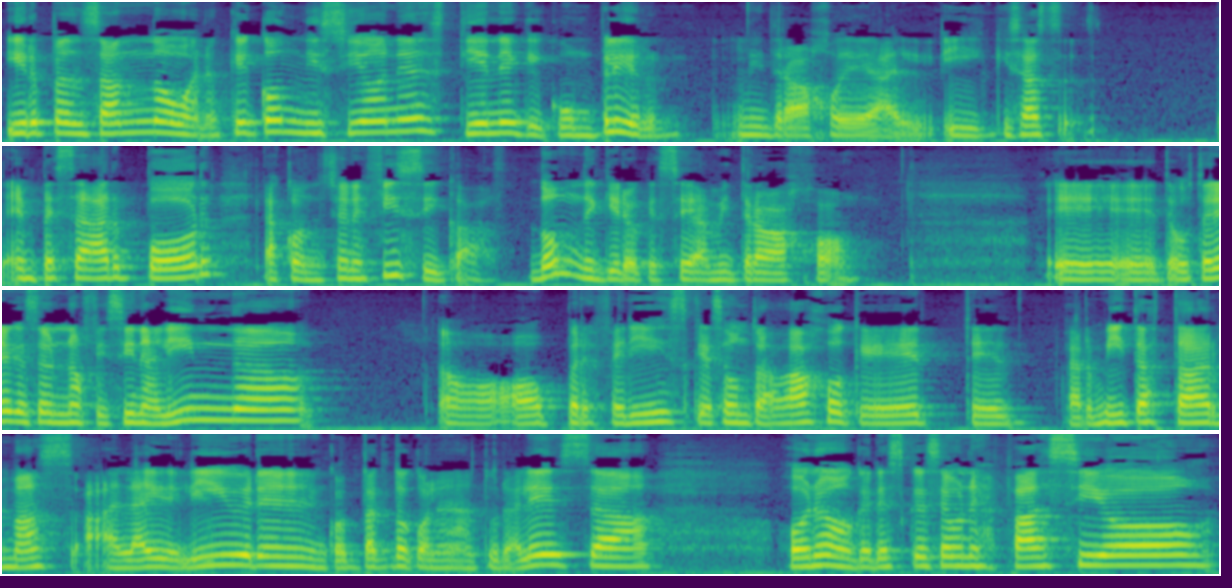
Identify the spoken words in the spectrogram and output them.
ir pensando, bueno, qué condiciones tiene que cumplir mi trabajo ideal y quizás empezar por las condiciones físicas. ¿Dónde quiero que sea mi trabajo? Eh, ¿Te gustaría que sea en una oficina linda? ¿O preferís que sea un trabajo que te permita estar más al aire libre, en contacto con la naturaleza, o no, querés que sea un espacio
